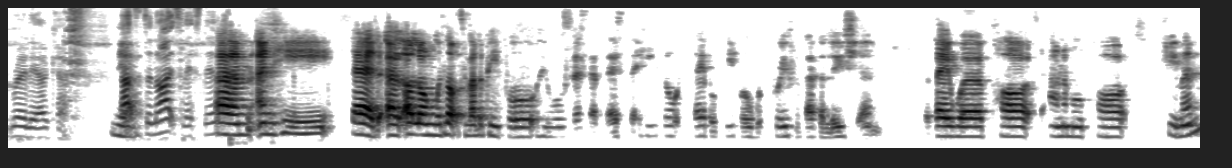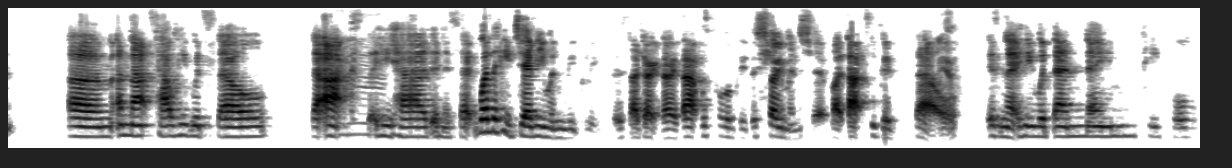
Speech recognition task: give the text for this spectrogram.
really? Okay. yeah. That's tonight's listening. Um, and he said, a- along with lots of other people who also said this, that he thought disabled people were proof of evolution, that they were part animal, part human. Um, and that's how he would sell the axe that he had in his set. Whether he genuinely believed this, I don't know. That was probably the showmanship. Like, that's a good sell, Yeah. isn't it? He would then name people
